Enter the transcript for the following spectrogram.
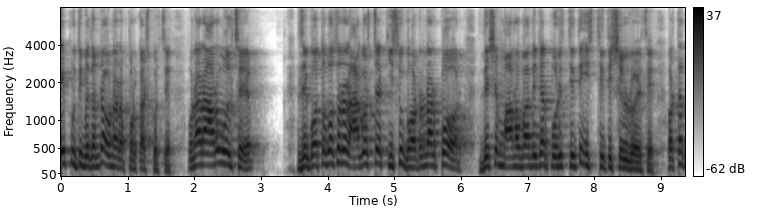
এই প্রতিবেদনটা ওনারা প্রকাশ করছে। ওনারা আরও বলছে যে গত বছরের আগস্টের কিছু ঘটনার পর দেশে মানবাধিকার পরিস্থিতি স্থিতিশীল রয়েছে। অর্থাৎ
